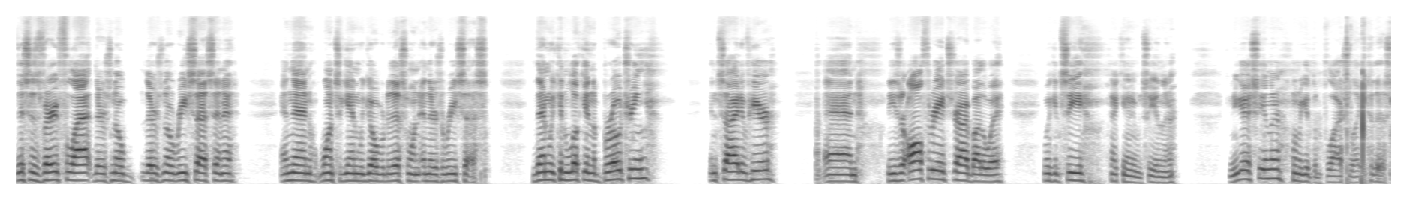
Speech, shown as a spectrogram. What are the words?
this is very flat. There's no there's no recess in it. And then once again, we go over to this one, and there's a recess. Then we can look in the broaching inside of here, and these are all 3 8 drive, by the way. We can see, I can't even see in there. Can you guys see in there? Let me get the flashlight to this.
